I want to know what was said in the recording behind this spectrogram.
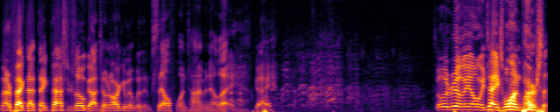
Matter of fact, I think Pastor Zoe got to an argument with himself one time in L.A. Okay? So it really only takes one person.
